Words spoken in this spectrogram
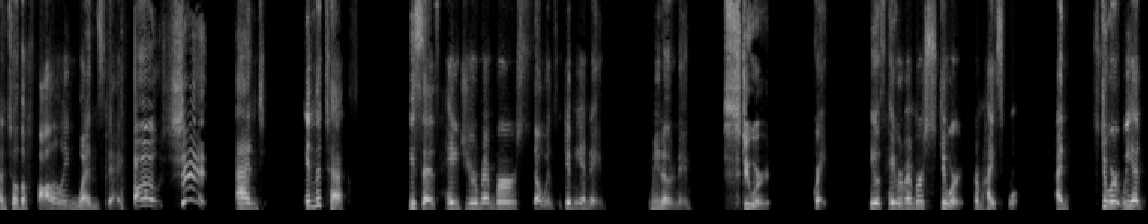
until the following Wednesday. Oh shit. And in the text, he says, Hey, do you remember so and so? Give me a name. Give me another name. Stuart. Great. He goes, Hey, remember Stuart from high school? And Stuart, we had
